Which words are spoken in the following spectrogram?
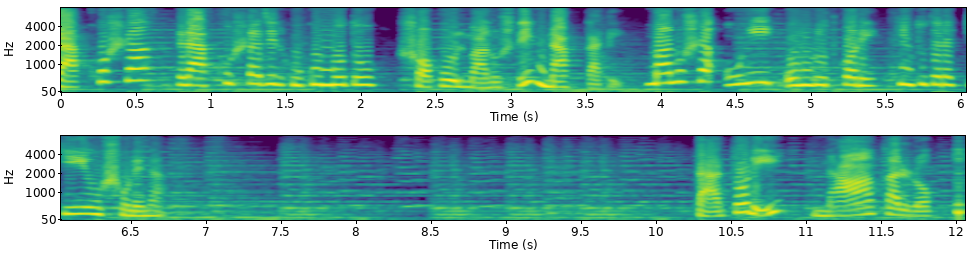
রাক্ষসরা রাক্ষস রাজের হুকুম মতো সকল মানুষদের নাক কাটে। মানুষরা অনেক অনুরোধ করে, কিন্তু তারা কেউ শোনে না। তারপরে নাক আর রক্ত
